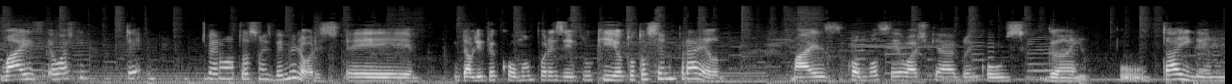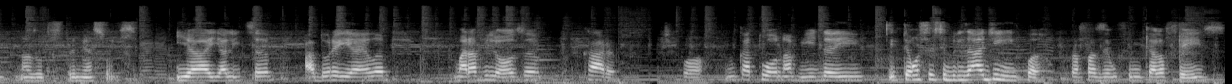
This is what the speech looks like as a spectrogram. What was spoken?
Mas eu acho que te, tiveram atuações bem melhores. É, da Olivia Colman, por exemplo, que eu tô torcendo para ela. Mas, como você, eu acho que a Glenn Close ganha. Por tá aí ganhando nas outras premiações. E a Yalitza, adorei ela, maravilhosa. Cara, tipo, ó, nunca atuou na vida e, e tem uma sensibilidade ímpar para fazer um filme que ela fez.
